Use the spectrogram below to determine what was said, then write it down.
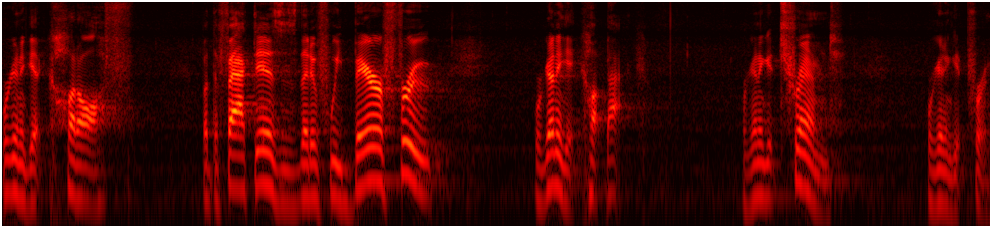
we're going to get cut off. But the fact is, is that if we bear fruit, we're going to get cut back. We're going to get trimmed. We're going to get pruned.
